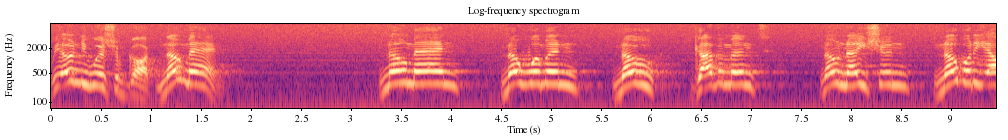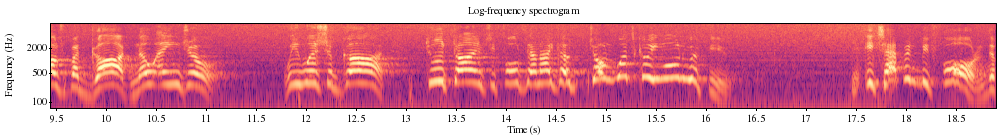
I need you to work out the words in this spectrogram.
We only worship God, no man. No man, no woman, no government, no nation, nobody else but God, no angel. We worship God. Two times he falls down. I go, John, what's going on with you? It's happened before. The,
